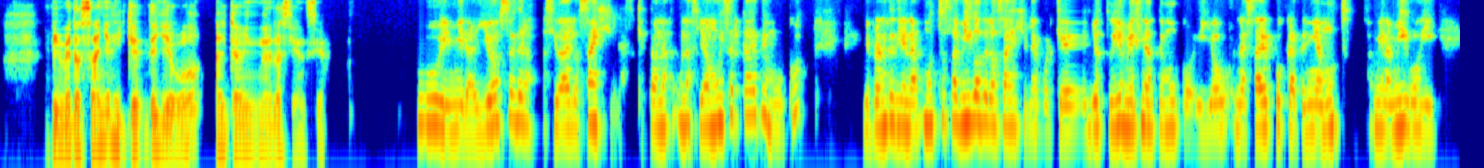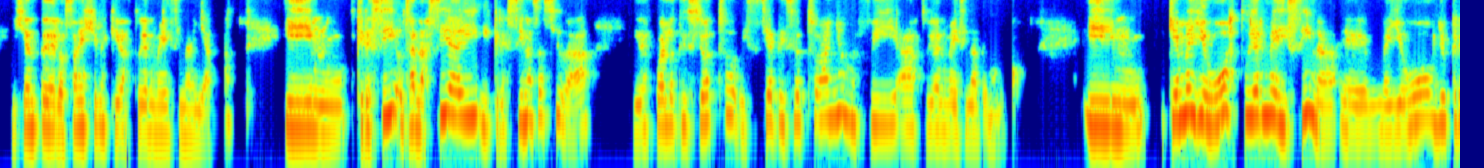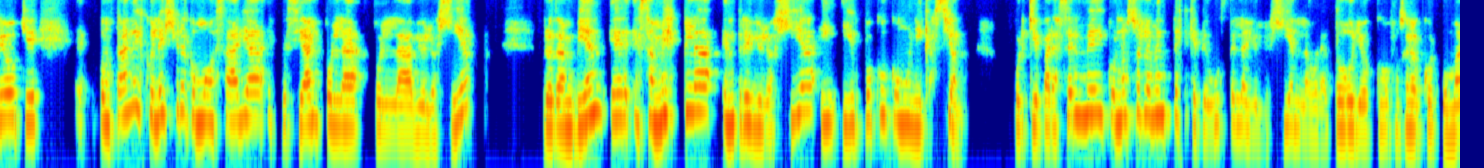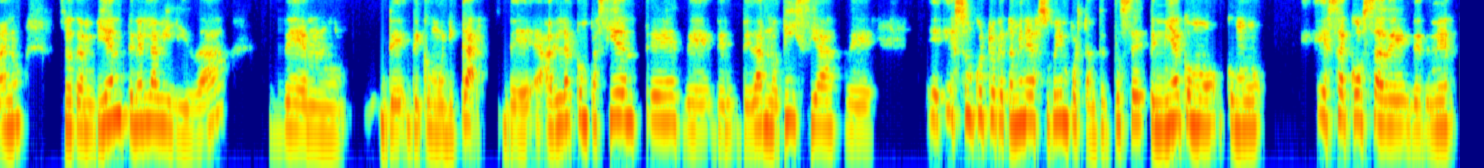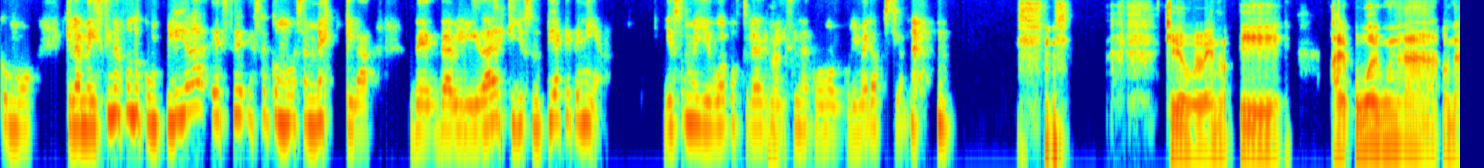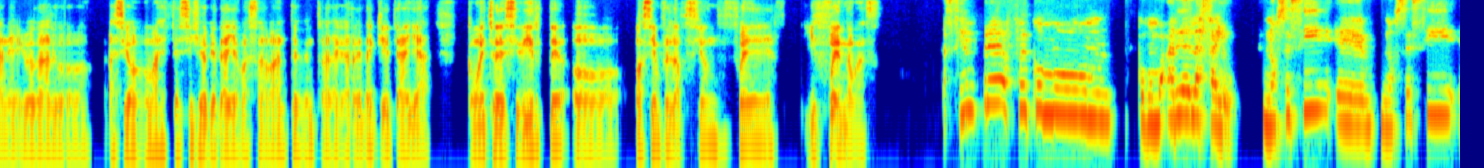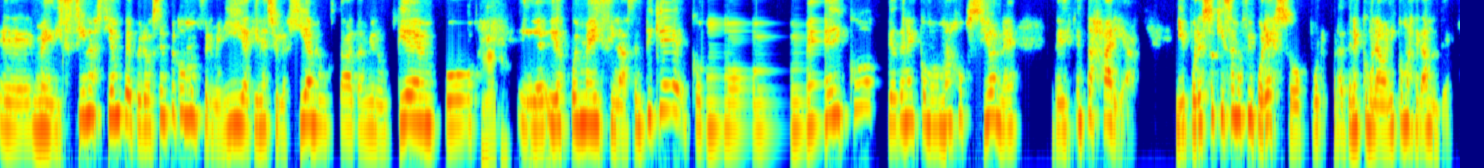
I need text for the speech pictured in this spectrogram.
primeros años y qué te llevó al camino de la ciencia. Uy, mira, yo soy de la ciudad de Los Ángeles, que está una, una ciudad muy cerca de Temuco, y probablemente tiene muchos amigos de Los Ángeles, porque yo estudié medicina en Temuco, y yo en esa época tenía muchos también amigos y, y gente de Los Ángeles que iba a estudiar medicina allá. Y mm, crecí, o sea, nací ahí y crecí en esa ciudad, y después a los 18, 17, 18 años me fui a estudiar medicina a Temuco. ¿Y mm, qué me llevó a estudiar medicina? Eh, me llevó, yo creo que eh, cuando estaba en el colegio era como esa área especial por la, por la biología, pero también esa mezcla entre biología y, y, un poco comunicación, porque para ser médico no solamente es que te guste la biología, el laboratorio, cómo funciona el cuerpo humano, sino también tener la habilidad de, mm, de, de comunicar, de hablar con pacientes, de, de, de dar noticias, de, e, eso encuentro que también era súper importante. Entonces tenía como, como esa cosa de, de, tener como que la medicina a fondo cumplía ese, esa, como esa mezcla de, de, habilidades que yo sentía que tenía. Y eso me llevó a postular claro. medicina como primera opción. Qué bueno. ¿Y hubo alguna una anécdota, algo así como más específico que te haya pasado antes de entrar a la carrera, que te haya como hecho decidirte o, o siempre la opción fue y fue nomás? Siempre fue como, como área de la salud no sé si, eh, no sé si eh, medicina siempre, pero siempre como enfermería, kinesiología me gustaba también un tiempo, claro. eh, y después medicina. Sentí que como médico voy a tener como más opciones de distintas áreas, y por eso quizá me fui por eso, por, para tener como un abanico más grande.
